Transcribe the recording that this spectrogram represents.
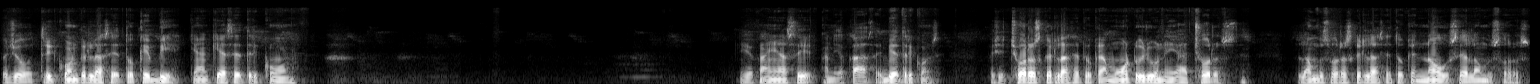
તો જો ત્રિકોણ કેટલા છે? તો કે બે. ક્યાં ક્યાં છે ત્રિકોણ? એક અહીંયા છે અને એક આ છે. બે ત્રિકોણ છે. પછી ચોરસ કેટલા છે? તો કે આ મોટું રહ્યું ને આ ચોરસ છે. લંબ ચોરસ કેટલા છે? તો કે નવ છે લંબ ચોરસ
